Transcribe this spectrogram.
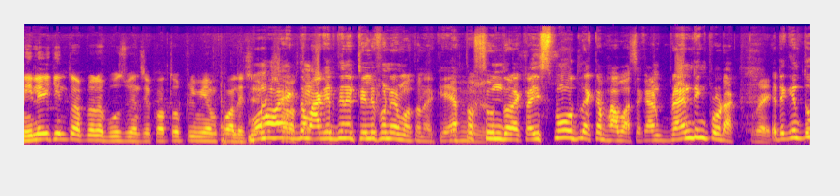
নিলেই কিন্তু আপনারা বুঝবেন যে কত প্রিমিয়াম কোয়ালিটি মনে হয় একদম আগের দিনের টেলিফোনের মতো নাকি এত সুন্দর একটা স্মুথ একটা ভাব আছে। কারণ ব্র্যান্ডিং প্রোডাক্ট এটা কিন্তু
